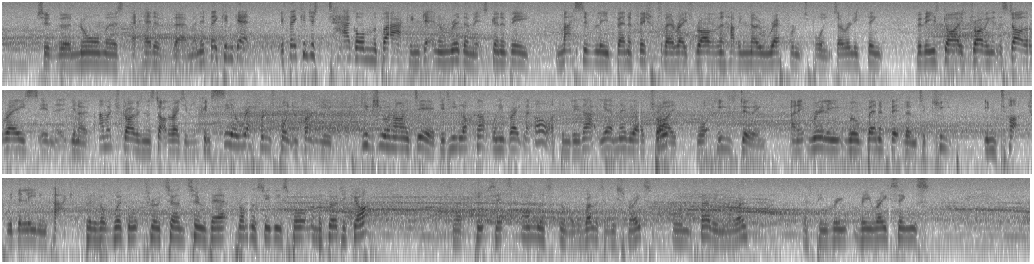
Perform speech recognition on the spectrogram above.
to the Normas ahead of them. And if they can get, if they can just tag on the back and get in a rhythm, it's going to be massively beneficial for their race rather than having no reference points. I really think for these guys driving at the start of the race, in you know, amateur drivers in the start of the race, if you can see a reference point in front of you, gives you an idea. Did he lock up when he braked? Like, oh, I can do that. Yeah, maybe I'll oh. try what he's doing, and it really will benefit them to keep in touch with the leading pack. Bit of a wiggle through turn two there from the CD Sport number 30 car. So it keeps it on the well, relatively straight and fairly narrow. SPV Racing's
